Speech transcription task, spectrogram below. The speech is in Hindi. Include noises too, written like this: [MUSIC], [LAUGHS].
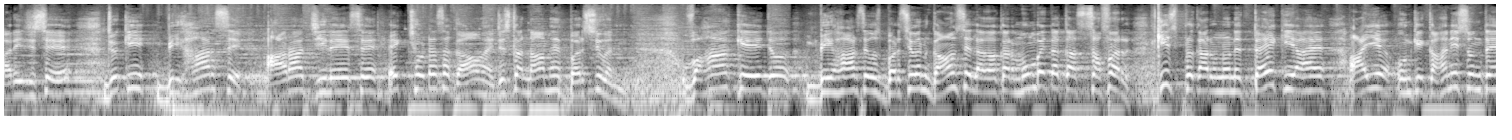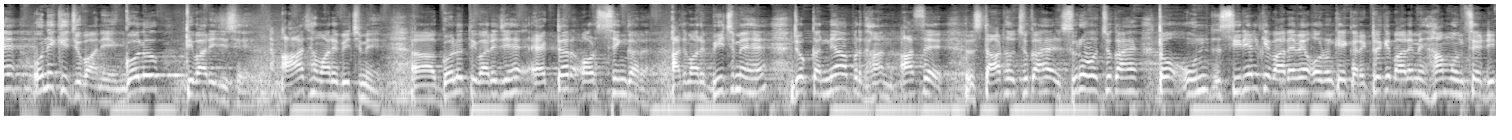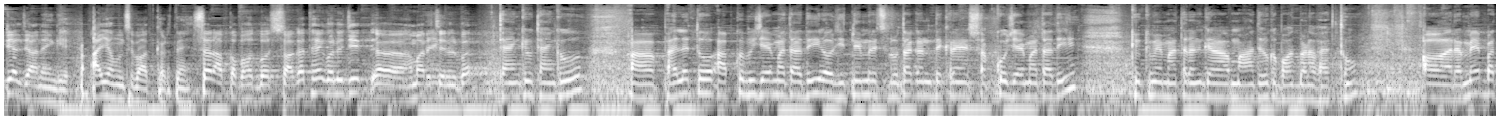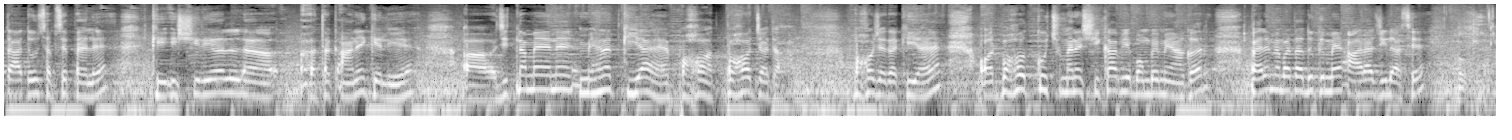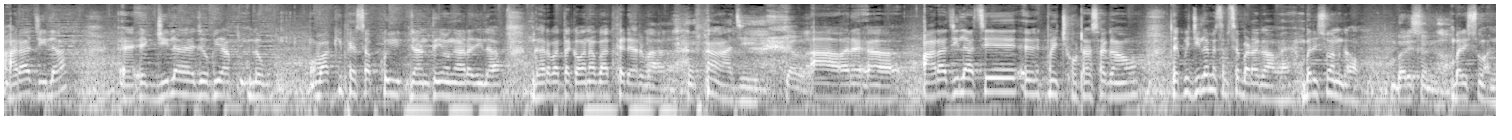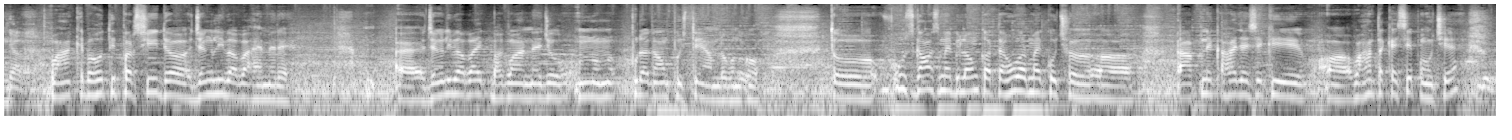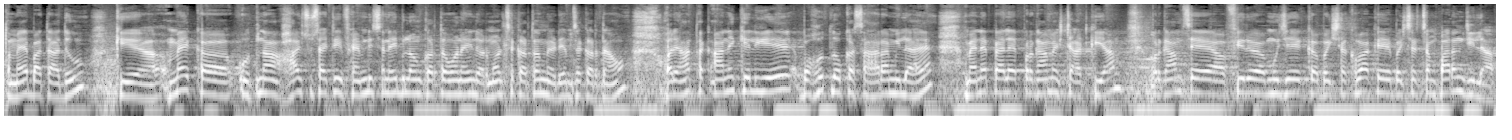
तिवारी जी से जो कि बिहार से आरा ज़िले से एक छोटा सा गाँव है, जिसका नाम है बरसीवन। वहाँ के जो बिहार से उस बरसिवन गाँव से लगाकर मुंबई तक का सफ़र किस प्रकार उन्होंने तय किया है, आइए उनकी कहानी सुनते हैं, उन्हीं की जुबानी। गोलू तिवारी जी से। आज हमारे बीच में गोलू तिवारी जी हैं, एक्टर और सिंगर। आज हमारे बीच में हैं, जो कन्या प्रधान आज से स्टार्ट हो चुका है, शुरू हो चुका है। तो उन सीरियल के बारे में और उनके करेक्टर के बारे में हम उनसे डिटेल जानेंगे। आइए हम उनसे बात करते हैं। सर, आपका बहुत बहुत स्वागत है गोलू जी हमारे चैनल पर। थैंक यू थैंक यू पहले तो आपको भी जय माता दी और जितने मेरे श्रोतागण देख रहे हैं, सबको जय माता दी, क्योंकि मैं माता रानी का महादेव का बहुत बड़ा भक्त हूँ। और मैं बता दूँ सबसे पहले कि इस सीरियल तक आने के लिए जितना मैंने मेहनत किया है, बहुत बहुत ज़्यादा बहुत ज़्यादा किया है और बहुत कुछ मैंने सीखा भी है बॉम्बे में आकर। पहले मैं बता दूँ कि मैं आरा ज़िला से। okay. आरा ज़िला एक ज़िला है जो कि आप लोग वाकिफ़ है सब कोई जानते ही होंगे आरा ज़िला। घर बता कवना बात का डर बात। [LAUGHS] हाँ जी। और आरा ज़िला से एक मैं छोटा सा गाँव जबकि ज़िला में सबसे बड़ा गाँव है बरिसवन गाँव। बरिसुन गाँव। बरिसवन वहाँ के बहुत ही प्रसिद्ध जंगली बाबा है मेरे। जंगली बाबा एक भगवान है जो उन- पूरा गाँव पूछते हैं हम लोग उनको। तो उस गाँव से मैं बिलोंग करता हूँ और मैं कुछ आपने कहा जैसे कि वहाँ तक कैसे पहुँचे तो मैं बता दूँ कि मैं एक, उतना हाई सोसाइटी फैमिली से नहीं बिलोंग करता हूँ नहीं नॉर्मल से करता हूँ मीडियम से करता हूँ। और यहाँ तक आने के लिए बहुत लोग का सहारा मिला है। मैंने पहले प्रोग्राम स्टार्ट किया। प्रोग्राम से फिर मुझे एक बैशखवा के बैशा चंपारण जिला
